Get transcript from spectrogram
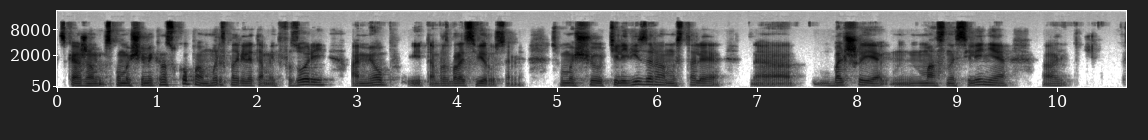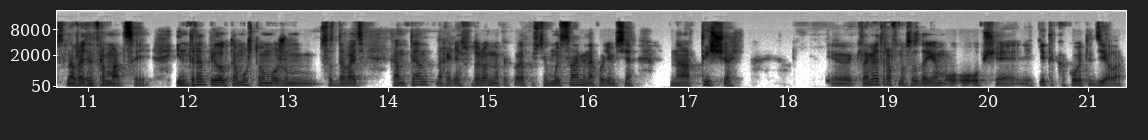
Скажем, с помощью микроскопа мы рассмотрели там инфузорий, амеб и там разобрались с вирусами. С помощью телевизора мы стали э, большие массы населения э, снабжать информацией. Интернет привел к тому, что мы можем создавать контент, находясь удаленно, как, допустим, мы с вами находимся на тысячах километров, но создаем общее, какое-то дело.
